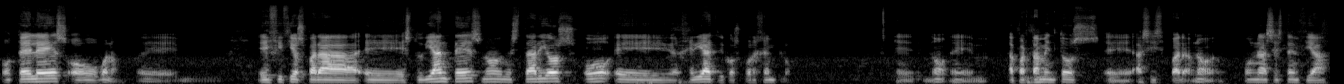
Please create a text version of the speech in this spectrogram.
hoteles o, bueno, edificios para estudiantes, ¿no? Universitarios o geriátricos, por ejemplo. apartamentos para, con una asistencia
